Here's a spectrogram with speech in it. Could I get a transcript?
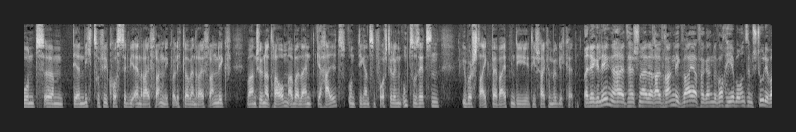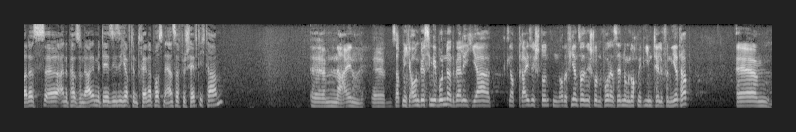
und ähm, der nicht so viel kostet wie ein Ralf Rangnick, weil ich glaube, ein Ralf Rangnick war ein schöner Traum, aber allein Gehalt und die ganzen Vorstellungen umzusetzen, übersteigt bei Weitem die, die Schalker Möglichkeiten. Bei der Gelegenheit, Herr Schneider, Ralf Rangnick war ja vergangene Woche hier bei uns im Studio. War das äh, eine Personalie, mit der Sie sich auf dem Trainerposten ernsthaft beschäftigt haben? Ähm, nein, äh, es hat mich auch ein bisschen gewundert, weil ich ja, ich glaube, 30 Stunden oder 24 Stunden vor der Sendung noch mit ihm telefoniert habe. Ähm,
